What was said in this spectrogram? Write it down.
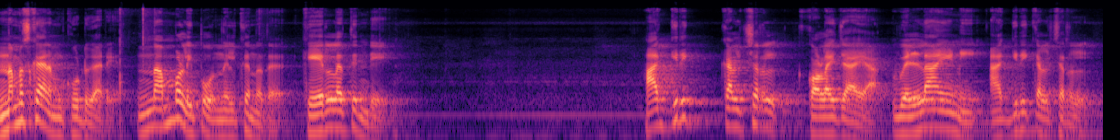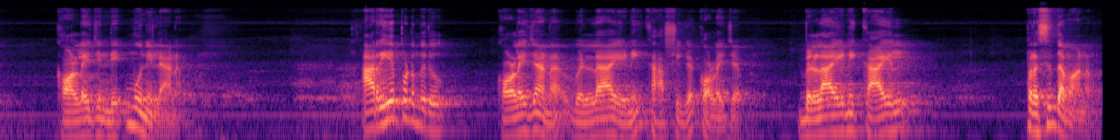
നമസ്കാരം കൂട്ടുകാരെ. നമ്മളിപ്പോൾ നിൽക്കുന്നത് കേരളത്തിന്റെ അഗ്രികൾച്ചറൽ കോളേജായ വെള്ളായണി അഗ്രികൾച്ചറൽ കോളേജിന്റെ മുന്നിലാണ്. അറിയപ്പെടുന്നൊരു കോളേജാണ് വെള്ളായണി കാർഷിക കോളേജ്. വെള്ളായണി കായൽ പ്രസിദ്ധമാണ്.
